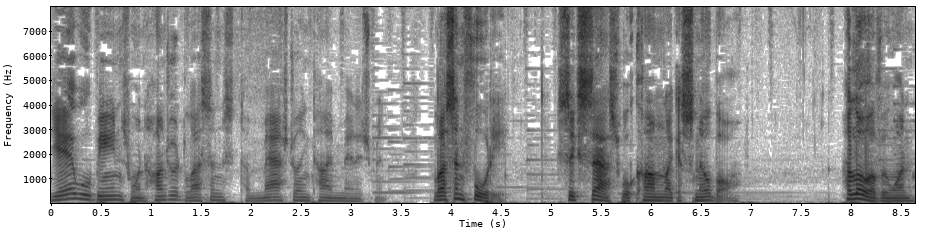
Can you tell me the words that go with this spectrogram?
Wu Bin's 100 Lessons to Mastering Time Management. Lesson 40 Success will come like a snowball. Hello everyone,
